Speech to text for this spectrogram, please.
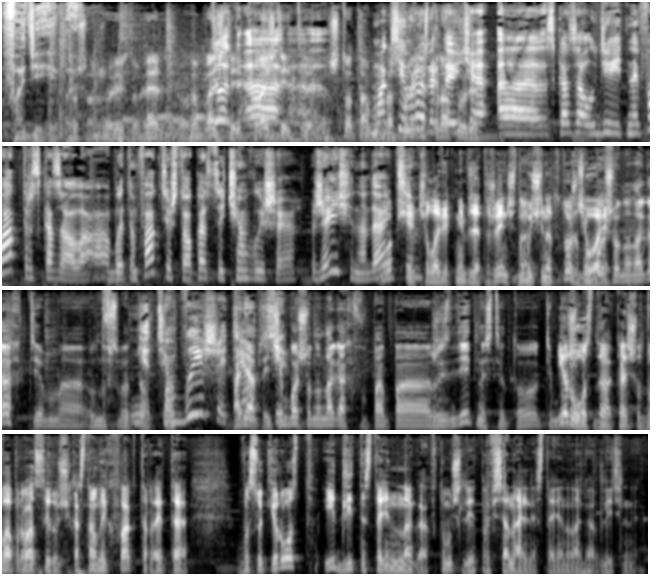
Фадеева. Ну что же, Виктор, реально, ну, простите, Тут, а, простите, что там Максим у нас в Робертович а, сказал удивительный факт, рассказал об этом факте, что, оказывается, чем выше женщина, да, Ну, вообще, тем... человек, не обязательно женщина, Да. мужчина это тоже чем бывает. больше он на ногах, тем... ну, Нет, по- чем выше, тем Понятно, и чем больше он на ногах по, по жизнедеятельности, то тем И больше... рост, да, конечно, два провоцирующих основных фактора – это высокий рост и длительное стояние на ногах, в том числе профессиональное стояние на ногах длительное.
